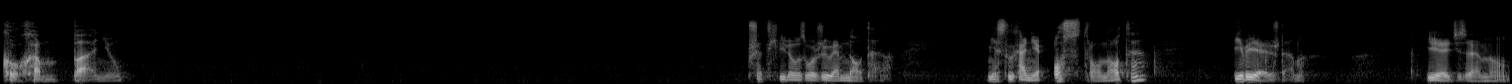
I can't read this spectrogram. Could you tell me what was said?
Kocham panią. Przed chwilą złożyłem notę. Niesłychanie ostrą notę i wyjeżdżam. Jedź ze mną.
